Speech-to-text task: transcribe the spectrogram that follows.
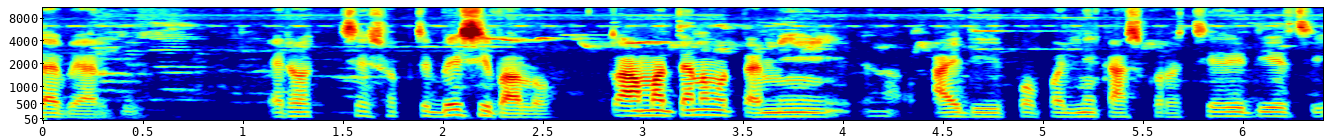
যাবে আর কি। এটা হচ্ছে সবচেয়ে বেশি ভালো। তো আমার জানা মতে আমি আইডি প্রোফাইল নিয়ে কাজ করা ছেড়ে দিয়েছি।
